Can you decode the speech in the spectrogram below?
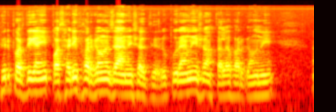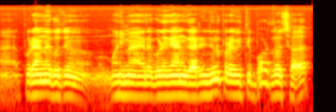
फेरि प्रतिगामी पछाडि फर्काउन चाहने शक्तिहरू पुरानै संस्थालाई फर्काउने पुरानोको चाहिँ महिमा र गुणगान गर्ने जुन प्रवृत्ति बढ्दो छ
